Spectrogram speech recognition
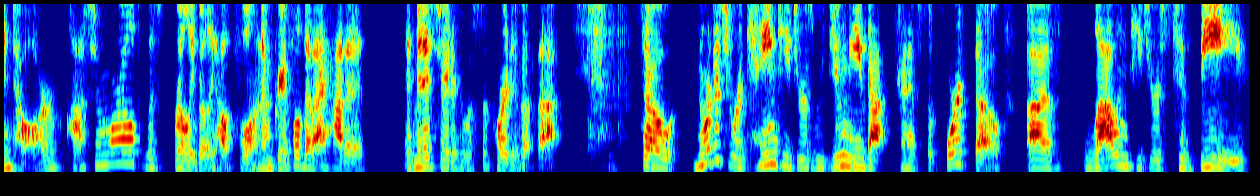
into our classroom world was really, really helpful. And I'm grateful that I had an administrator who was supportive of that. So, in order to retain teachers, we do need that kind of support, though, of allowing teachers to be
